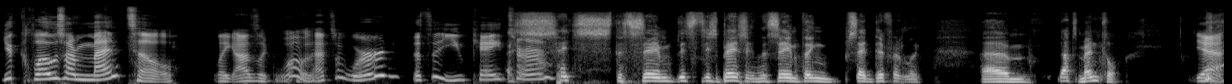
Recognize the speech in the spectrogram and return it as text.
"Your clothes are mental." Like I was like, "Whoa, that's a word? That's a UK term." It's, it's the same. It's just basically the same thing said differently. Um, that's mental. Yeah,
